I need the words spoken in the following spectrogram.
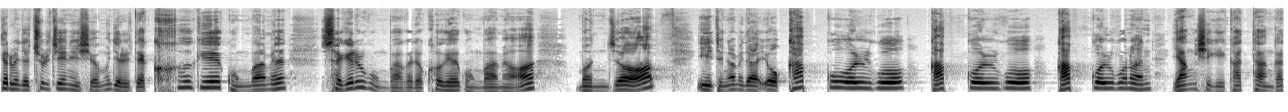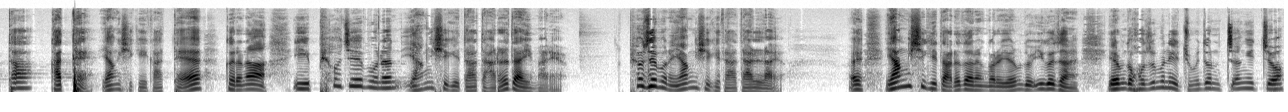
그러면 이제 출제인이 시험 문제를 때 크게 공부하면 세 개를 공부하거든. 크게 공부하면 먼저 이 등합니다. 요 갑골구, 갑골구, 갑골구는 양식이 같아 안 같아? 같아. 양식이 같아. 그러나 이 표제부는 양식이 다 다르다 이 말이에요. 표제부는 양식이 다 달라요. 양식이 다르다는 거는 여러분들 이거잖아요. 여러분들 호주머니에 주민등록증 있죠?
